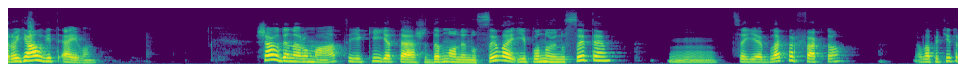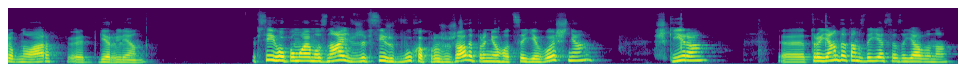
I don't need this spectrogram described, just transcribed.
Роял від Avon. Ще один аромат, який я теж давно не носила і планую носити. Це є Black Perfecto La Petite Robe Noir Guerlain. Всі його, по-моєму, знають, вже всі ж вуха прожужжали про нього. Це є вишня, шкіра. Троянда там, здається, заявлена.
